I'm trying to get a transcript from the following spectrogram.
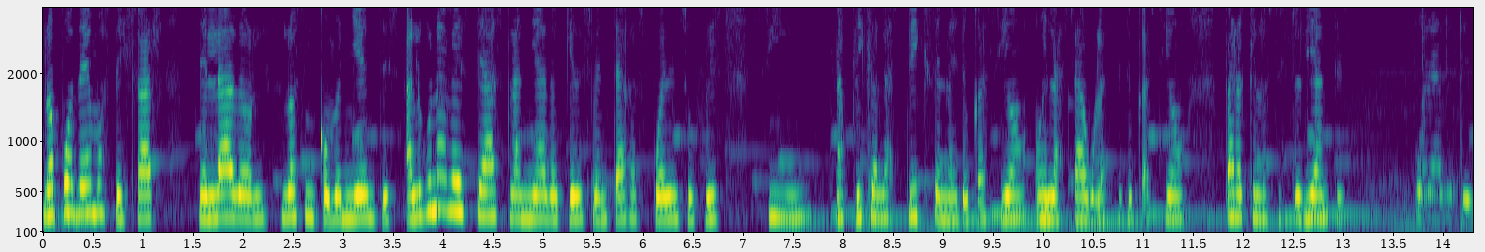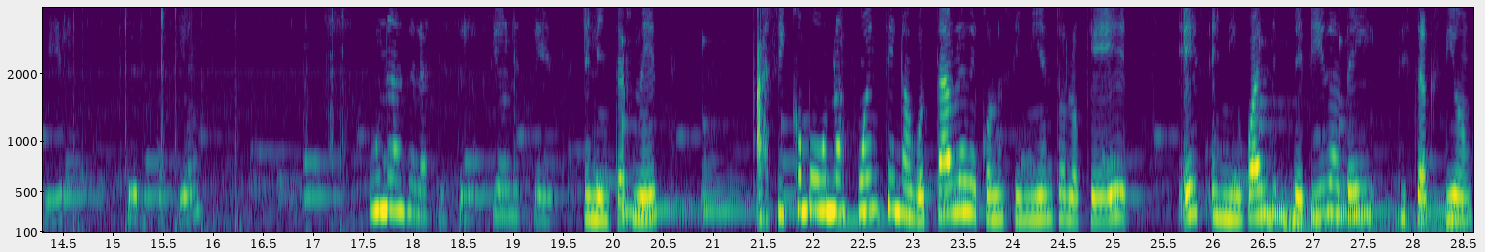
no podemos dejar de lado los inconvenientes. ¿Alguna vez te has planeado qué desventajas pueden sufrir si aplicas las TICs en la educación o en las aulas de educación para que los estudiantes puedan recibir su educación? Una de las distracciones es el Internet, así como una fuente inagotable de conocimiento, lo que es en igual medida de distracción.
